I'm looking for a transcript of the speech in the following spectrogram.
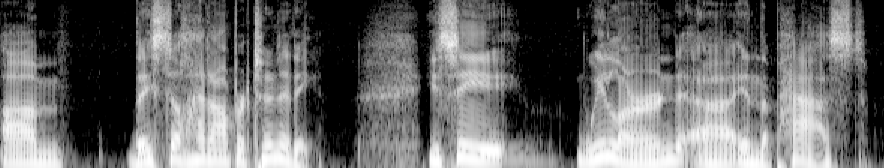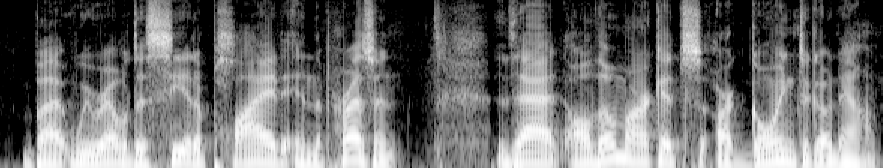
um, they still had opportunity. You see, we learned uh, in the past, but we were able to see it applied in the present, that although markets are going to go down,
